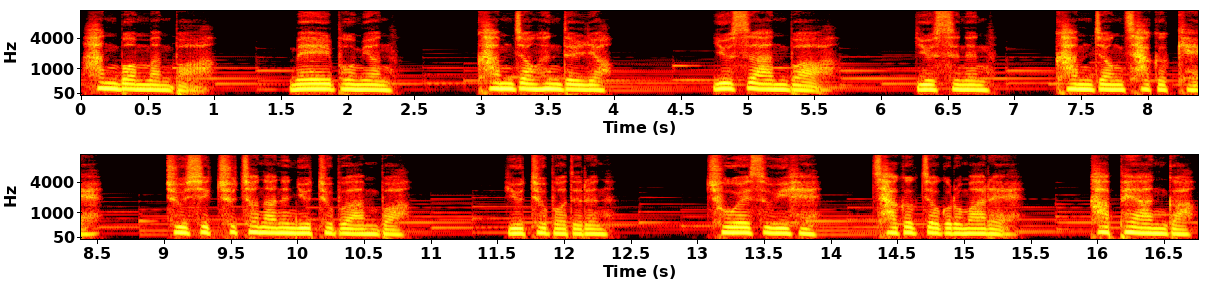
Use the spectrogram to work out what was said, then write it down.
한 번만 봐. 매일 보면 감정 흔들려. 뉴스 안 봐. 뉴스는 감정 자극해. 주식 추천하는 유튜브 안 봐. 유튜버들은 조회수 위해 자극적으로 말해. 카페 안 가.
